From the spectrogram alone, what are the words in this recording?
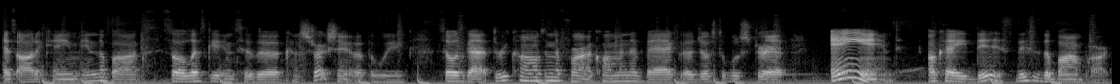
That's all that came in the box. So let's get into the construction of the wig. So it's got three combs in the front, a comb in the back, adjustable strap, and, okay, this, this is the bomb part.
